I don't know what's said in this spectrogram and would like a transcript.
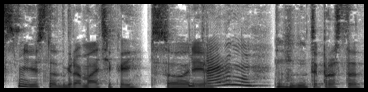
Смеюсь над грамматикой. Сори. Правильно? Ты просто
